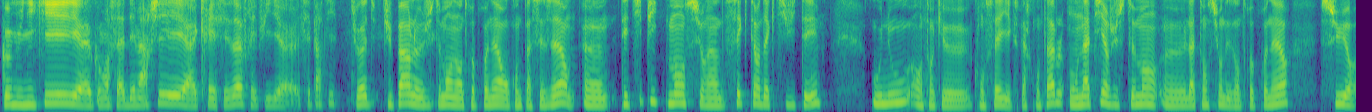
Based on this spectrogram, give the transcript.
communiquer, euh, commencer à démarcher, à créer ses offres et puis euh, c'est parti. Tu vois, tu, parles justement en entrepreneur, on compte pas ses heures. Euh, tu es typiquement sur un secteur d'activité où nous, en tant que conseil expert comptable, on attire justement euh, l'attention des entrepreneurs sur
